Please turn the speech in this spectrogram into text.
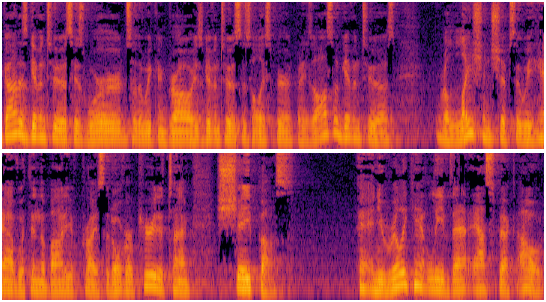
God has given to us His Word so that we can grow. He's given to us His Holy Spirit, but He's also given to us relationships that we have within the body of Christ that over a period of time shape us. And you really can't leave that aspect out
